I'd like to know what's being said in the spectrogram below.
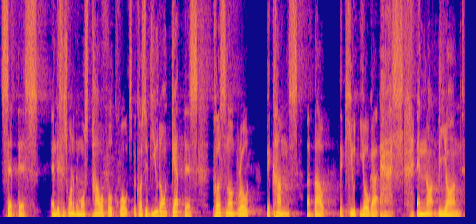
said this, and this is one of the most powerful quotes because if you don't get this, personal growth becomes about the cute yoga ass and not beyond.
